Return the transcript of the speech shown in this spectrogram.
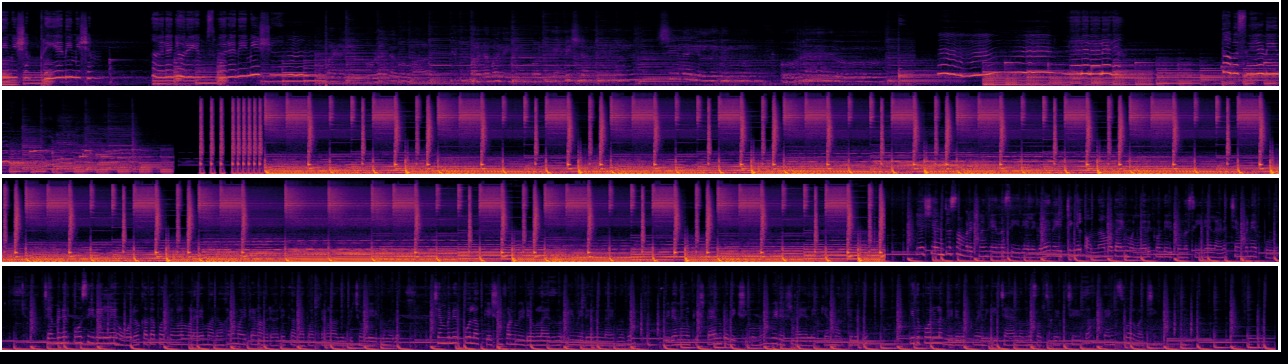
നിമിഷം പ്രിയ നിമിഷം അലഞ്ഞുരയും സ്വരനിമിഷം മഴയിൽ ഏഷ്യാനെറ്റിൽ സംപ്രേഷണം ചെയ്യുന്ന സീരിയലുകളെ റേറ്റിംഗിൽ ഒന്നാമതായി മുന്നേറിക്കൊണ്ടിരിക്കുന്ന സീരിയലാണ് ചെമ്പനീർ പൂവ്. ചെമ്പനീർ പൂവ് സീരിയലിലെ ഓരോ കഥാപാത്രങ്ങളും വളരെ മനോഹരമായിട്ടാണ് അവരവരെ കഥാപാത്രങ്ങൾ അവതരിപ്പിച്ചുകൊണ്ടിരിക്കുന്നത്. ചെമ്പനീർ പൂ ലൊക്കേഷൻ ഫണ്ട് വീഡിയോകളായിരുന്നു ഈ വീഡിയോയിൽ ഉണ്ടായിരുന്നത്. വീഡിയോ നിങ്ങൾക്ക് ഇഷ്ടമായെന്ന് പ്രതീക്ഷിക്കുന്നു. വീഡിയോ ഇഷ്ടമായാൽ ലൈക്ക് ചെയ്യാൻ മറക്കരുത്. ഇതുപോലുള്ള വീഡിയോകൾക്ക് വേണ്ടി ഈ ചാനൽ ഒന്ന് സബ്സ്ക്രൈബ് ചെയ്യുക. Thanks for watching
